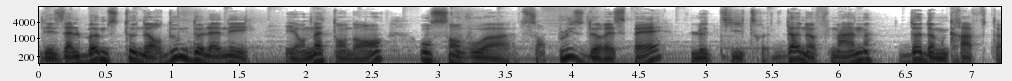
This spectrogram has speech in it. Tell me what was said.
des albums Stoner Doom de l'année. Et en attendant, on s'envoie sans plus de respect le titre Don of Man de Domcraft.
